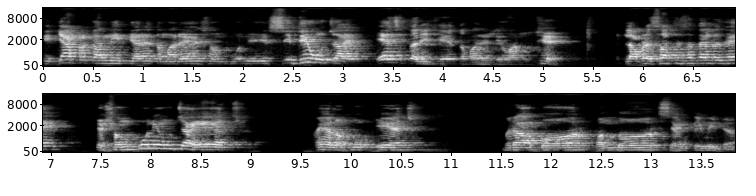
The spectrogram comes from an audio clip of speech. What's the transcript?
કે કયા પ્રકારની ત્યારે તમારે શંકુની સીધી ઊંચાઈ એચ તરીકે તમારે લેવાનું છે. એટલે આપણે સાથે સાથે લખાય કે શંકુની ઊંચાઈ એચ અહીંયા લખું એચ બરાબર પંદર સેન્ટીમીટર.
